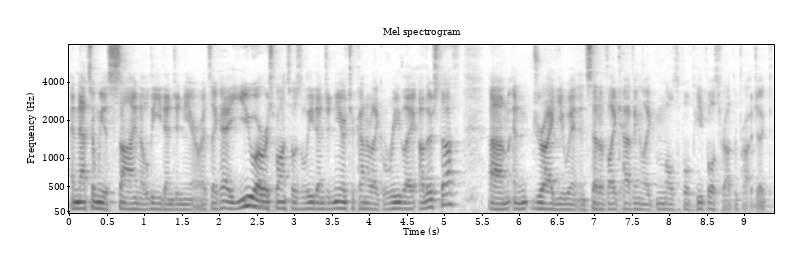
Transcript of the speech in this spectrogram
and that's when we assign a lead engineer. It's like, hey, you are responsible as a lead engineer to kind of like relay other stuff um, and drag you in instead of like having like multiple people throughout the project.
